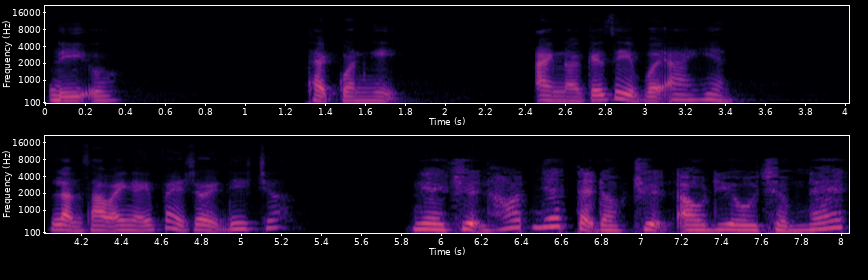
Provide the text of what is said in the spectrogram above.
Đi ư? Thạch Quân Nghị, Anh nói cái gì với A Hiền? Làm sao anh ấy phải rời đi chứ? Nghe chuyện hot nhất tại đọc truyện audio.net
